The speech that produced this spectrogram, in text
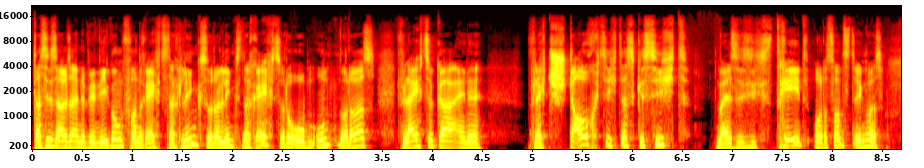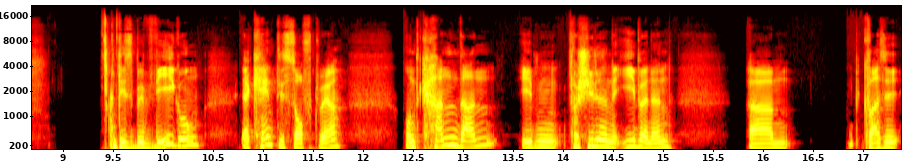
Das ist also eine Bewegung von rechts nach links oder links nach rechts oder oben unten oder was. Vielleicht sogar eine, vielleicht staucht sich das Gesicht, weil sie sich dreht oder sonst irgendwas. Diese Bewegung erkennt die Software und kann dann eben verschiedene Ebenen ähm, quasi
